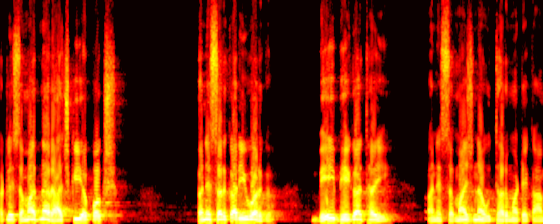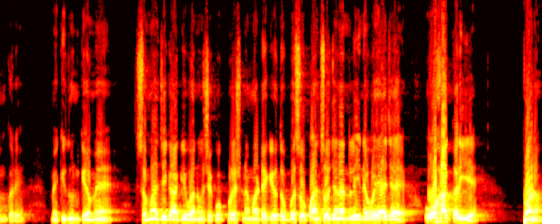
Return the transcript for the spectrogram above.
એટલે સમાજના રાજકીય પક્ષ અને સરકારી વર્ગ બે ભેગા થઈ અને સમાજના ઉદ્ધાર માટે કામ કરે. મેં કીધું ને કે અમે સામાજિક આગેવાનો છે. કોઈક પ્રશ્ન માટે કહ્યો તો બસો પાંચસો જણાને લઈને વયા જાય, ઓહા કરીએ. પણ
